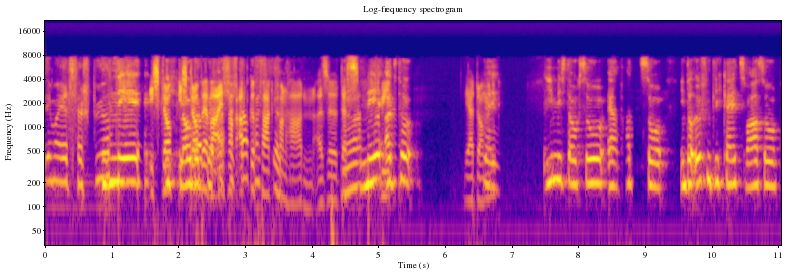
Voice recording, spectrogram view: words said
den man jetzt verspürt? Nee, ich, glaub, ich, ich glaube, er war einfach abgefuckt von Harden. Also das. Ja. Nee, also. Ja, Dominik. Bei ihm ist auch so, er hat so in der Öffentlichkeit zwar so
